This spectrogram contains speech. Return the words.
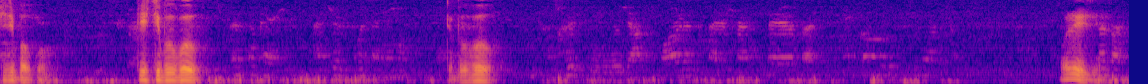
Cik Bobo. Ke Cik Bobo. Cik Bobo. What is it?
